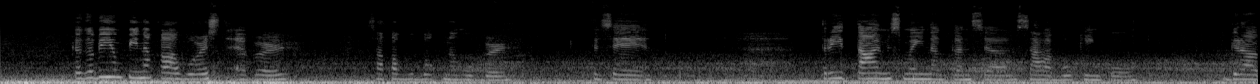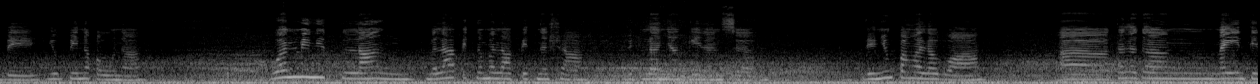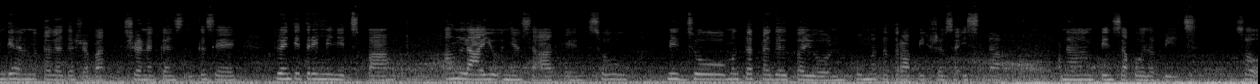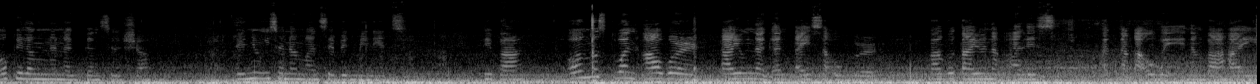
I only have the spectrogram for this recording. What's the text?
Kagabi yung pinaka-worst ever sa pagbubok ng Uber. Kasi, three times may nag-cancel sa booking ko. Grabe, yung pinakauna, one minute lang, malapit na malapit na siya, bigla niyang kinancel. Then yung pangalawa, ah talagang naiintindihan mo talaga siya ba't siya nag-cancel kasi 23 minutes pa ang layo niya sa akin. So, medyo magtatagal pa yon kung matatraffic siya sa isla ng Pensacola Beach. So, okay lang na nag-cancel siya. Then yung isa naman, 7 minutes. 'Di ba? Almost 1 hour tayong nag-antay sa Uber bago tayo nakalis at nakauwi ng bahay.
